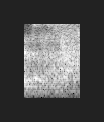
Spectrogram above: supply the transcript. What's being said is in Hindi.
gracias.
